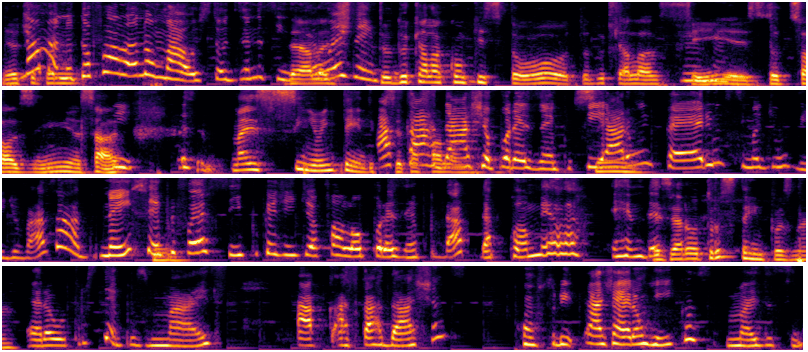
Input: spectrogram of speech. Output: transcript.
Eu, não, tipo, mas não tô falando mal, estou dizendo assim, dela, é um exemplo. Tudo que ela conquistou, tudo que ela uhum. fez, uhum. tudo sozinha, sabe? Sim. Mas sim, eu entendo que As você tá falando. As Kardashian, por exemplo, criaram um império em cima de um vídeo vazado. Nem sempre sim. foi assim, porque a gente já falou, por exemplo, da, da Pamela Anderson. Mas eram outros tempos, né? Era outros tempos, mas a, as Kardashians construíram, ah, já eram ricas, mas assim,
